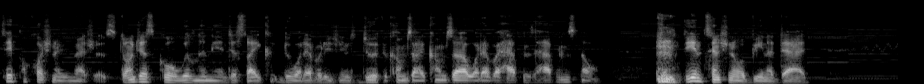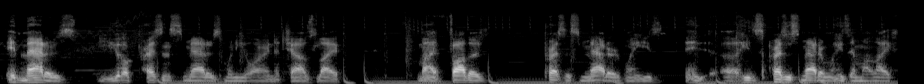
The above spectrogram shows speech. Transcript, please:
take precautionary measures. Don't just go willingly and just like do whatever you need to do. If it comes out, it comes out. Whatever happens, happens. No, be intentional of being a dad. It matters your presence matters when you are in a child's life. My father's presence mattered when he's uh, his presence mattered when he's in my life.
